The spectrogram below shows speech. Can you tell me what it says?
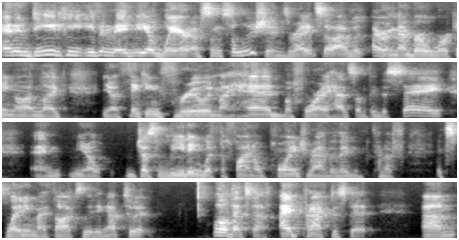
and indeed he even made me aware of some solutions right so i was i remember working on like you know thinking through in my head before i had something to say and you know just leading with the final point rather than kind of explaining my thoughts leading up to it. All that stuff. I had practiced it. Um,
